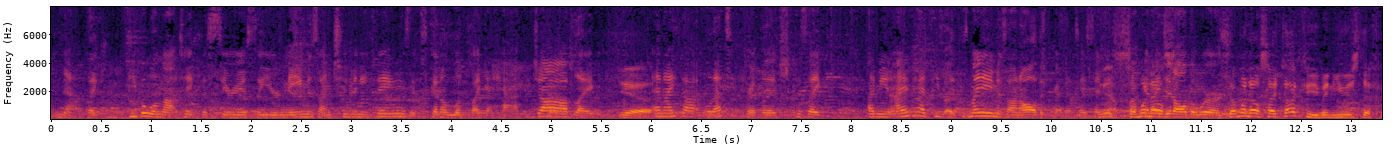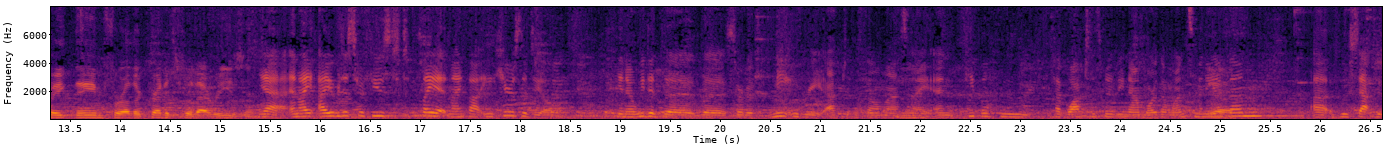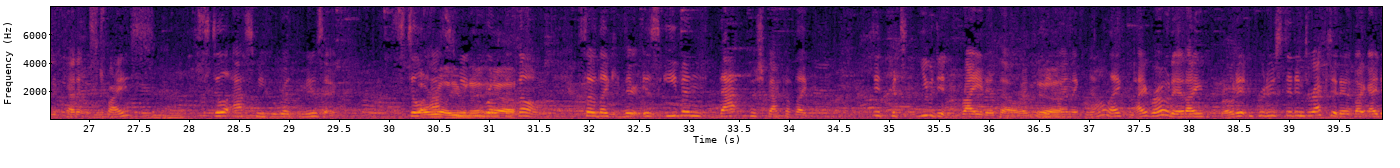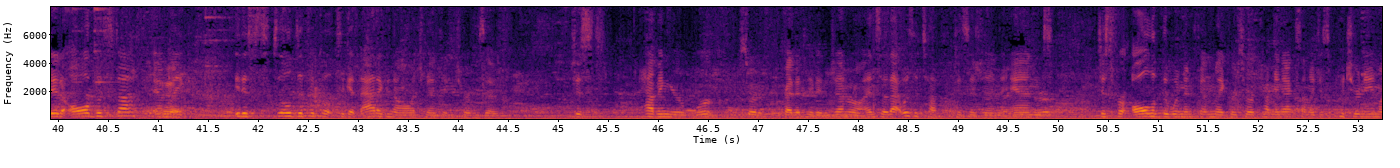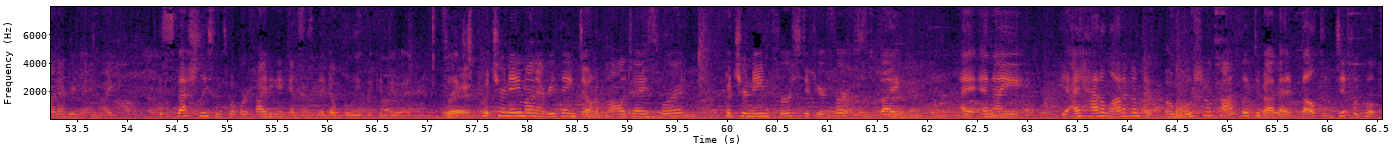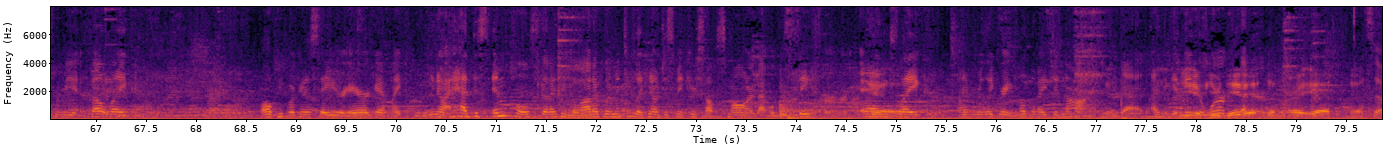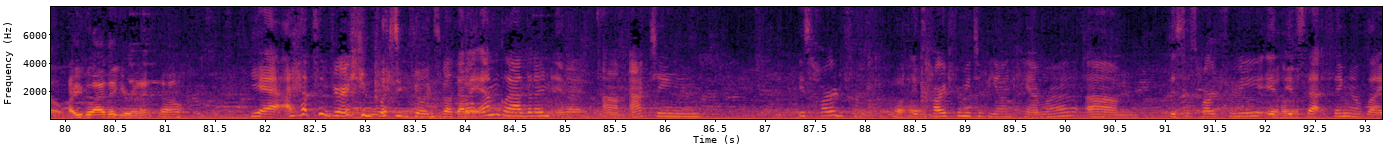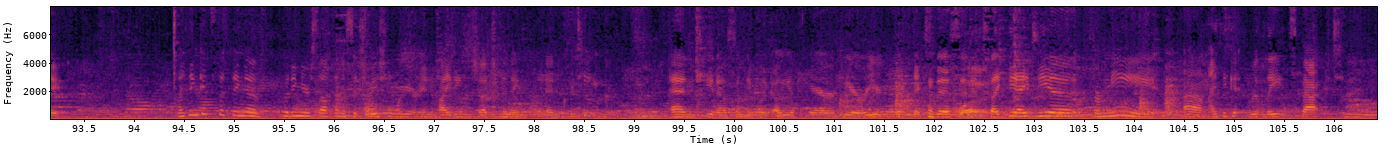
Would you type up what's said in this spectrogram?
"No, like people will not take this seriously. Your name is on too many things. It's going to look like a hack job." Like, Yeah. And I thought, well, that's a privilege because, like, I mean, I've had people because my name is on all the credits. I said, Yeah, no, fuck it, I did all the work. Someone else I talked to even used the fake name for other credits for that reason. Yeah, and I, I just refused to play it, and I thought, here's the deal. You know, we did the, the sort of meet and greet after the film last night, and people who have watched this movie now more than once, many of them, uh, who sat through the credits twice, still ask me who wrote the music. Still Oh, ask really? me who wrote yeah. the film. So, like, there is even that pushback of, like, did, but you didn't write it though, and Yeah. going like, no, like I wrote it, I wrote it and produced it and directed it, like I did all the stuff, and Yeah. like it is still difficult to get that acknowledgement in terms of just having your work sort of credited in general. And so that was a tough decision. And just for all of the women filmmakers who are coming next, I'm like, just put your name on everything. Like, especially since what we're fighting against is they don't believe we can do it. So like, just put your name on everything. Don't apologize for it. Put your name first if you're first. Like, I, and I, I had a lot of emotional conflict about that. It felt difficult for me. It felt like all people are going to say you're arrogant. Like, you know, I had this impulse that I think a lot of women do. Like, no, just make yourself smaller. That will be safer. And Yeah. like, I'm really grateful that I did not do that. I think it made if the you did better. it, then right, yeah, yeah. So- are you glad that you're in it now? Yeah, I had some very conflicting feelings about that. I am glad that I'm in it. Um, acting is hard for me. Uh-huh. It's hard for me to be on camera. Um, this is hard for me. It, Uh-huh. It's that thing of like, I think it's the thing of putting yourself in a situation where you're inviting judgment and, and critique. Mm-hmm. And you know, some people are like, oh, you have hair here, or you're going to fix this, and it's like the idea for me. Um, I think it relates back to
